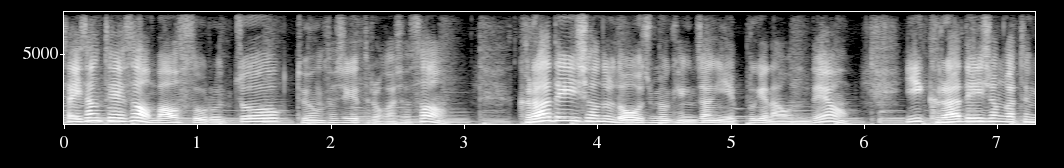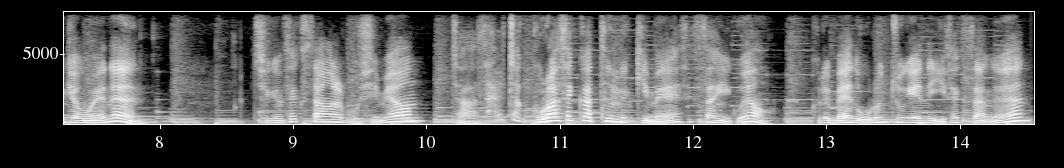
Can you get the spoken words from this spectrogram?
자 이 상태에서 마우스 오른쪽 도형 서식에 들어가셔서 그라데이션을 넣어주면 굉장히 예쁘게 나오는데요. 이 그라데이션 같은 경우에는 지금 색상을 보시면 자 살짝 보라색 같은 느낌의 색상이고요. 그리고 맨 오른쪽에 있는 이 색상은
